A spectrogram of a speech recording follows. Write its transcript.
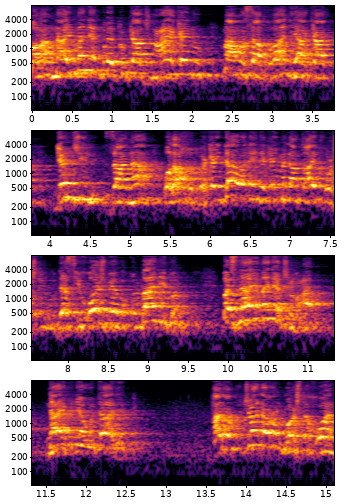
بەڵام ناوی مەنێن بڵێ دوو کات جومعە ئەکەین و مامۆستا فڵان یا کاک گەنجی زانا وەڵا خوتبەکەی داوە نەینەکەی مەلا تایر خۆشتر بوو دەسی خۆش بێ بەقوربانی بم بەس ناوی مەنێ جومعە ناوی بنێ وتارێک هەر وەکو چۆن ئەوان گۆشت ئەخۆن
